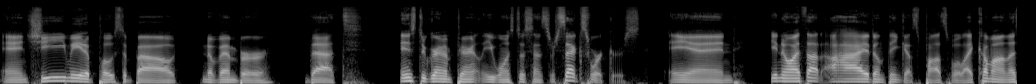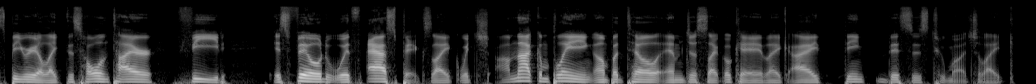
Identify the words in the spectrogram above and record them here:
and she made a post about November that Instagram apparently wants to censor sex workers. And, you know, I thought, I don't think that's possible. Like, come on, let's be real. Like, this whole entire feed is filled with ass pics, like, which I'm not complaining up until I'm just like, okay, like, I think this is too much. Like,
